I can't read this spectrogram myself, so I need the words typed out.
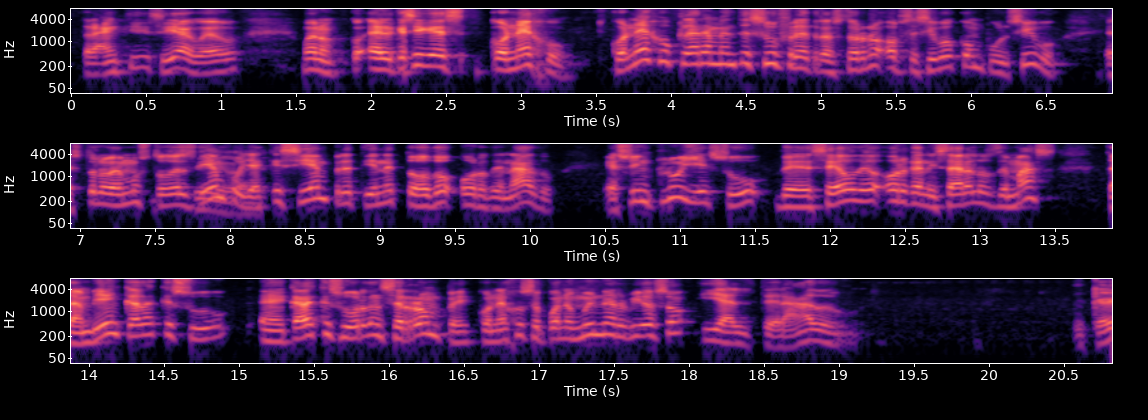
Tranqui, sí, a huevo. Bueno, el que sigue es Conejo. Conejo claramente sufre de trastorno obsesivo compulsivo. Esto lo vemos todo el Sí, tiempo, güey. ya que siempre tiene todo ordenado. Eso incluye su deseo de organizar a los demás. También cada que su, eh, cada que su orden se rompe, Conejo se pone muy nervioso y alterado. güey. Ok.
